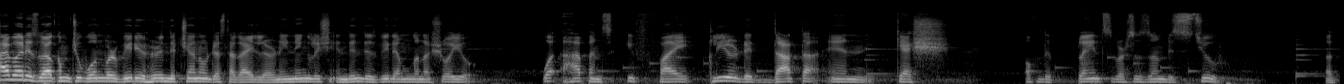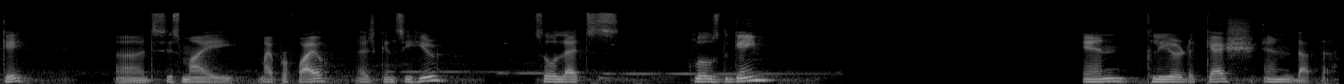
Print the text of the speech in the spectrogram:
Hi buddies, welcome to one more video here in the channel, just a guy learning English and in this video I'm gonna show you what happens if I clear the data and cache of the Plants vs Zombies 2 okay uh, this is my my profile as you can see here. So let's close the game and clear the cache and data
